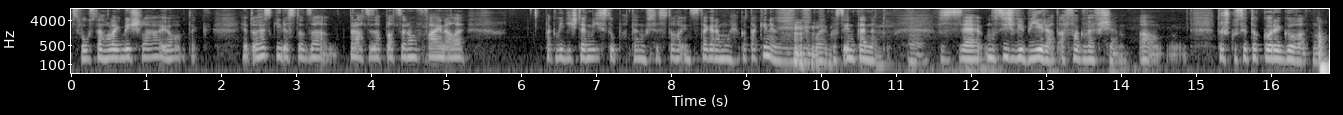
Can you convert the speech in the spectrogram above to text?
Spousta holek by šla, jo, tak je to hezký dostat za práci zaplacenou, fajn, ale pak vidíš ten výstup a ten už se z toho Instagramu jako taky nevidí, nebo jako z internetu. Prostě musíš vybírat a fakt ve všem. A trošku si to korigovat, no.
